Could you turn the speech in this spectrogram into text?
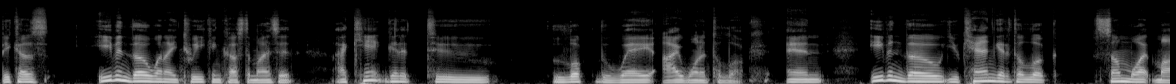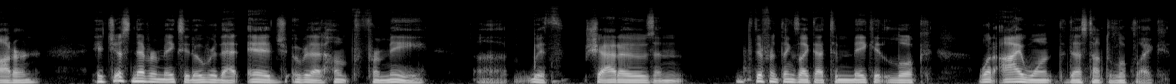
because even though when I tweak and customize it, I can't get it to look the way I want it to look. And even though you can get it to look somewhat modern, it just never makes it over that edge, over that hump for me uh, with shadows and different things like that to make it look what I want the desktop to look like.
